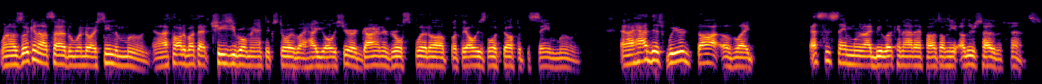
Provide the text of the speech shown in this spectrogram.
when I was looking outside of the window, I seen the moon, and I thought about that cheesy romantic story about how you always hear a guy and a girl split up, but they always looked up at the same moon. And I had this weird thought of like, that's the same moon I'd be looking at if I was on the other side of the fence.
